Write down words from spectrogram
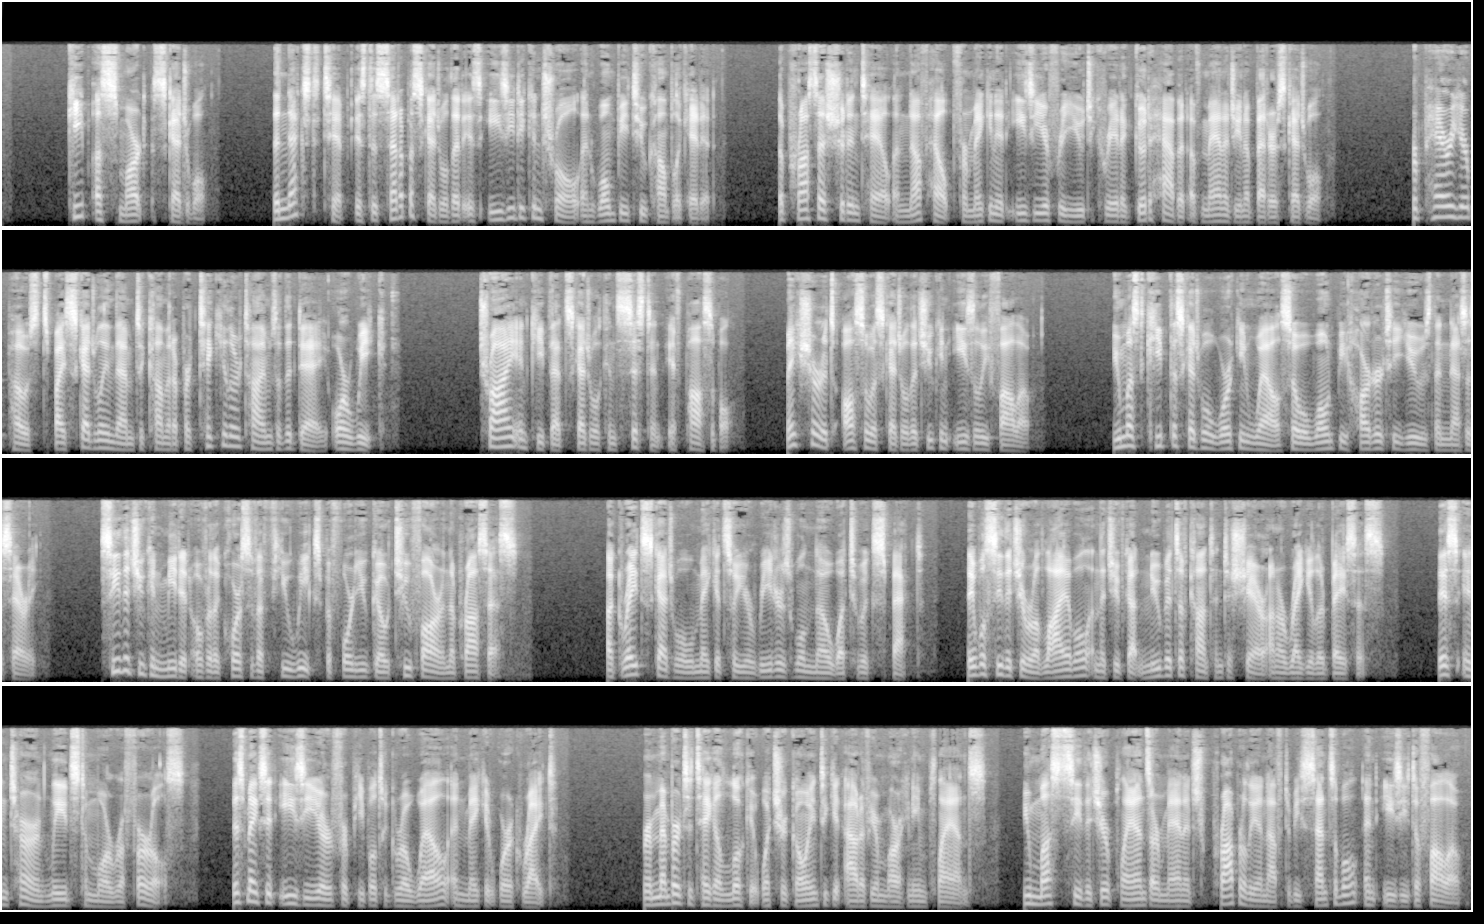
Keep a smart schedule. The next tip is to set up a schedule that is easy to control and won't be too complicated. The process should entail enough help for making it easier for you to create a good habit of managing a better schedule. Prepare your posts by scheduling them to come at a particular times of the day or week. Try and keep that schedule consistent if possible. Make sure it's also a schedule that you can easily follow. You must keep the schedule working well so it won't be harder to use than necessary. See that you can meet it over the course of a few weeks before you go too far in the process. A great schedule will make it so your readers will know what to expect. They will see that you're reliable and that you've got new bits of content to share on a regular basis. This, in turn, leads to more referrals. This makes it easier for people to grow well and make it work right. Remember to take a look at what you're going to get out of your marketing plans. You must see that your plans are managed properly enough to be sensible and easy to follow.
